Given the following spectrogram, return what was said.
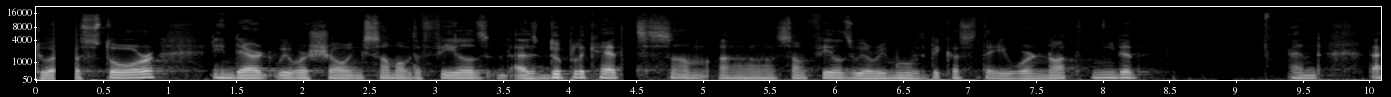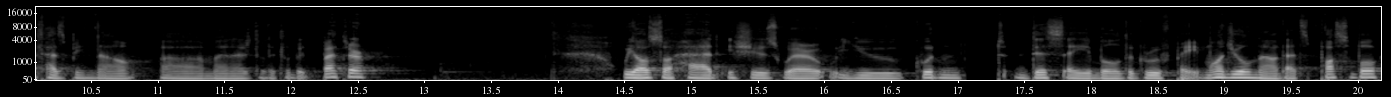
to a store. In there we were showing some of the fields as duplicates. Some uh, some fields we removed because they were not needed and that has been now uh, managed a little bit better we also had issues where you couldn't disable the GroovePay module now that's possible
